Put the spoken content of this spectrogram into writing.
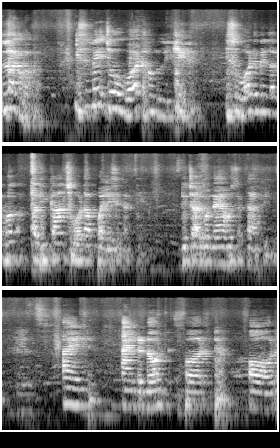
लगभग। इसमें जो वर्ड हम लिखे हैं, इस वर्ड में लगभग अधिकांश वर्ड आप पहले से जानते हैं। दो चार गो नया हो सकता है and and not but or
